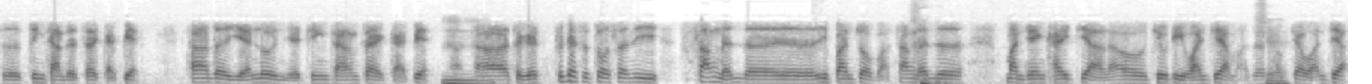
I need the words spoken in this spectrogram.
是经常的在改变，他的言论也经常在改变，啊，他这个这个是做生意商人的一般做法，商人的。漫天开价，然后就地还价嘛，这讨价还价，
